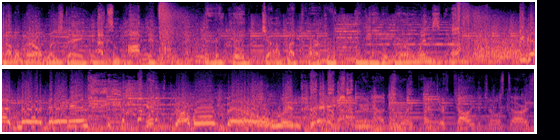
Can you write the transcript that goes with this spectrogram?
Double Barrel Wednesday had some pop in. Very good job by Parker on Double Barrel Wednesday. Guys know what day it is? it's Double Barrel Wednesday. We are now joined by your colleague, the Journal Star's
